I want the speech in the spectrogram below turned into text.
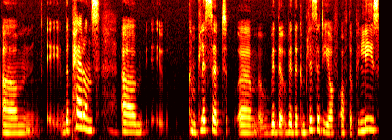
um, the parents. Um, complicit um, with the with the complicity of, of the police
